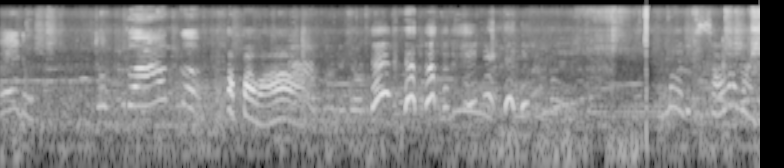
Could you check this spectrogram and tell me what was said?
లేదు తుపాకు తప్పవా అమ్మ అది సవర మాట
